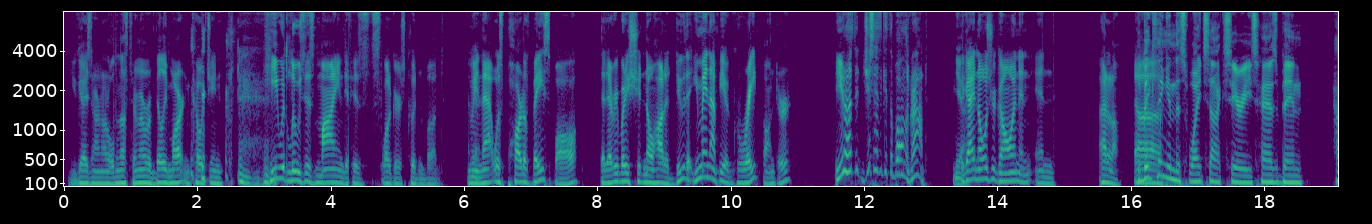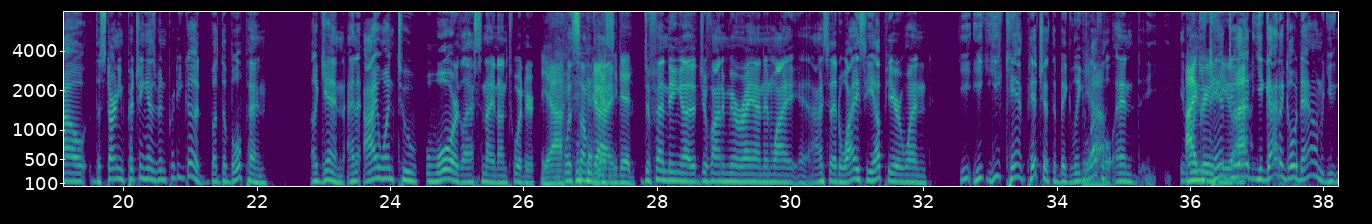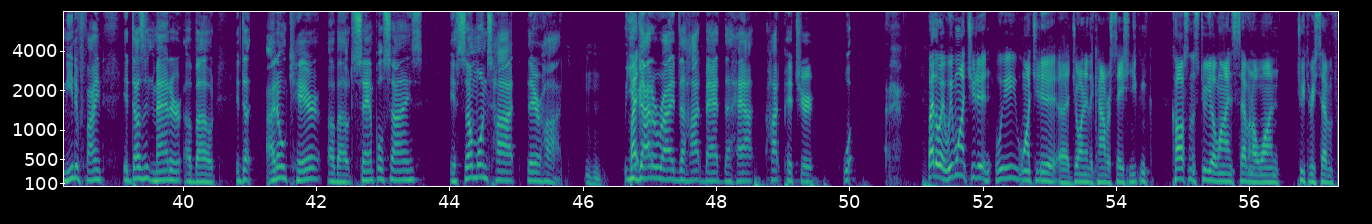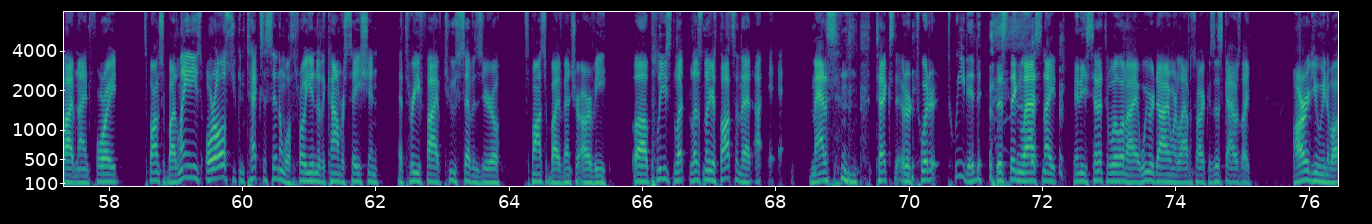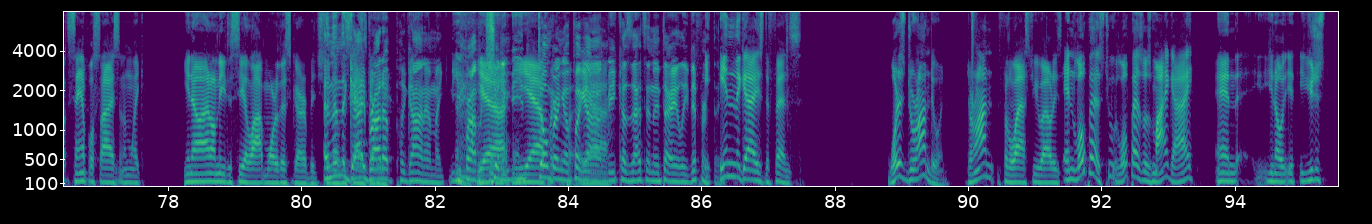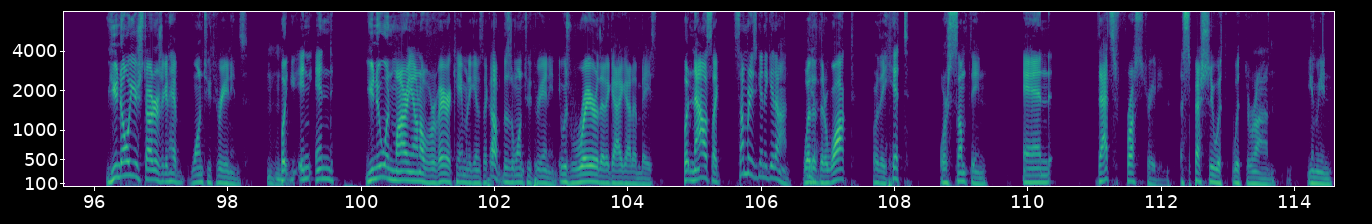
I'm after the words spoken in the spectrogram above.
you guys aren't old enough to remember Billy Martin coaching. he would lose his mind if his sluggers couldn't bunt. I mean, that was part of baseball that everybody should know how to do that. You may not be a great bunter. You don't have to just have to get the ball on the ground. Yeah. The guy knows you're going, and and I don't know. The big Uh, thing in this White Sox series has been how the starting pitching has been pretty good, but the bullpen, again, and I went to war last night on Twitter Yeah. with some guy Yes, he did. defending uh, Jovani Moran and why I said, why is he up here when he, he, he can't pitch at the big league Yeah. level? And when I agree you with can't you. do I- that, you got to go down. You need to find, it doesn't matter about, it. Do, I don't care about sample size. If someone's hot, they're hot. Mm-hmm. You got to ride the hot bat, the hot hot pitcher. What? By the way, we want you to we want you to uh, join in the conversation. You can call us on the studio line 701-237-5948, sponsored by Laney's, or else you can text us in and we'll throw you into the conversation at 35270, sponsored by Venture RV. Uh, please let let us know your thoughts on that. I, Madison texted or Twitter tweeted this thing last night, and he sent it to Will and I. We were dying, we are laughing so hard because this guy was like arguing about sample size, and I'm like, you know, I don't need to see a lot more of this garbage. And then the guy brought got up Pagan. I'm like, you probably Yeah, shouldn't. You yeah, don't bring up Pagan yeah. because that's an entirely different thing. in the guy's defense, what is Duran doing? Duran for the last few outings, and Lopez too. Lopez was my guy, and you know, it, you just you know your starters are going to have one, two, three innings, mm-hmm. but you, and and you knew when Mariano Rivera came in again, it's like, oh, this is a one, two, three inning. It was rare that a guy got on base, but now it's like somebody's going to get on, whether they're walked or they hit or something, and that's frustrating, especially with with Duran. I mean,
